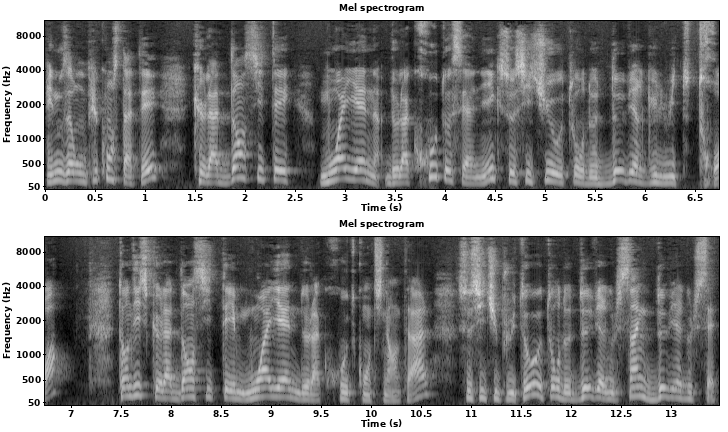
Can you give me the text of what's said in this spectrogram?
et nous avons pu constater que la densité moyenne de la croûte océanique se situe autour de 2,83 tandis que la densité moyenne de la croûte continentale se situe plutôt autour de 2,5-2,7.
